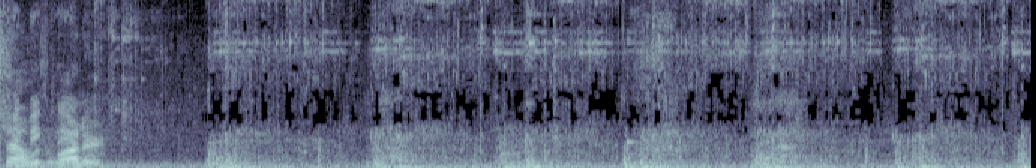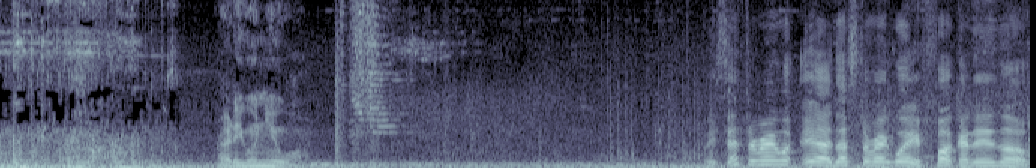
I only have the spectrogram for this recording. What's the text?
thought be it was clear water. Ready when you are. Wait, is that the right way? Yeah, that's the right way. Fuck, I didn't know.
